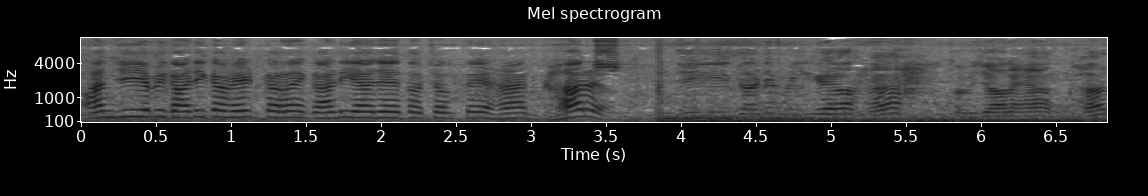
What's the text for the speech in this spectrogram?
हाँ जी अभी गाड़ी का वेट कर रहे हैं गाड़ी आ जाए तो चलते हैं घर। जी गाड़ी मिल गया है तो अभी जा रहे हैं घर।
